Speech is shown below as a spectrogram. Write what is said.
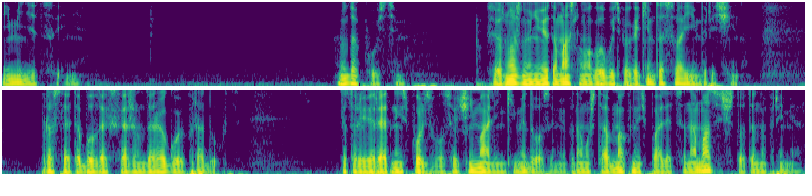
и медицине. Ну, допустим. Возможно, у нее это масло могло быть по каким-то своим причинам. Просто это был, так скажем, дорогой продукт, который, вероятно, использовался очень маленькими дозами, потому что обмакнуть палец и намазать что-то, например,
